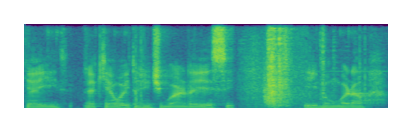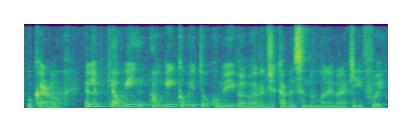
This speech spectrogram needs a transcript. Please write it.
Que aí, já que é 8, a gente guarda esse. E vamos guardar o carvão. Eu lembro que alguém, alguém comentou comigo, agora de cabeça não vou lembrar quem foi.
